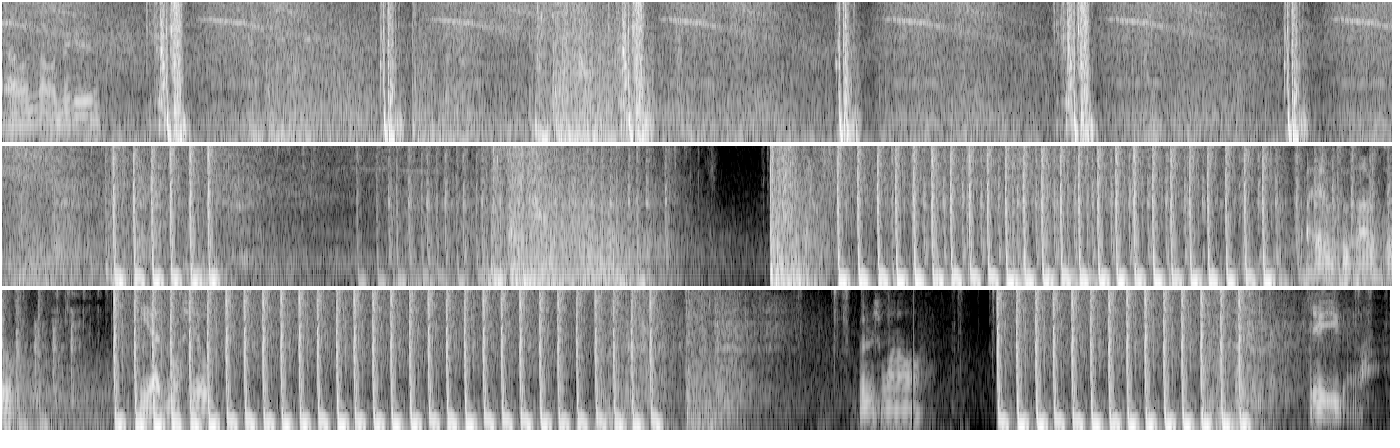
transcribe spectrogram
no, no, nigga. I hit him two times too. He has no shield. Finish one off. There you go.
